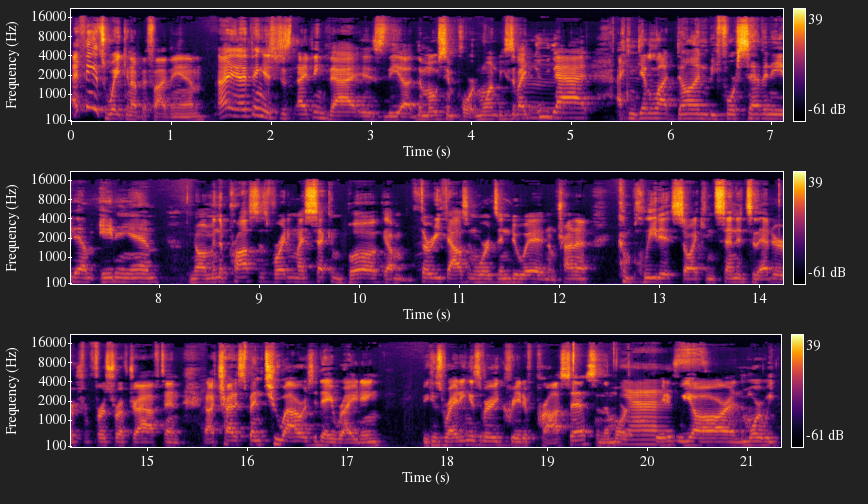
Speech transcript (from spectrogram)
I think it's waking up at 5 a.m. I, I, think it's just, I think that is the uh, the most important one because if I do mm. that, I can get a lot done before 7, 8 a.m., 8 a.m. You know, I'm in the process of writing my second book. I'm 30,000 words into it and I'm trying to complete it so I can send it to the editor for first rough draft. And I try to spend two hours a day writing because writing is a very creative process. And the more yes. creative we are and the more we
